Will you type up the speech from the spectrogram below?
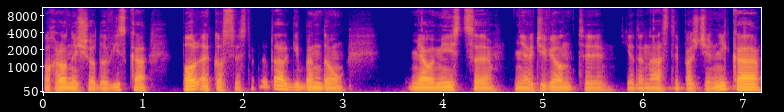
Ochrony Środowiska Pol Ekosystem. Te targi będą miały miejsce dniach 9-11 października.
